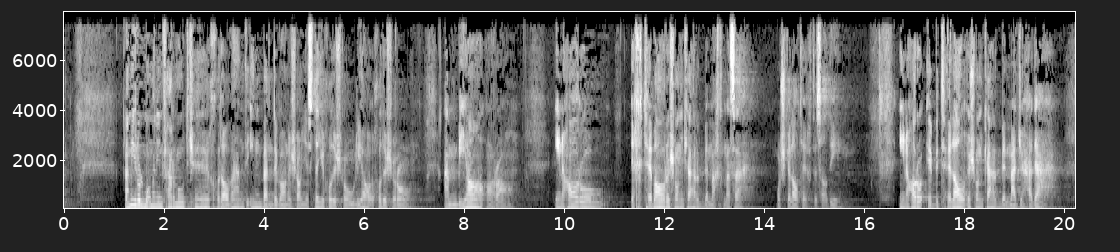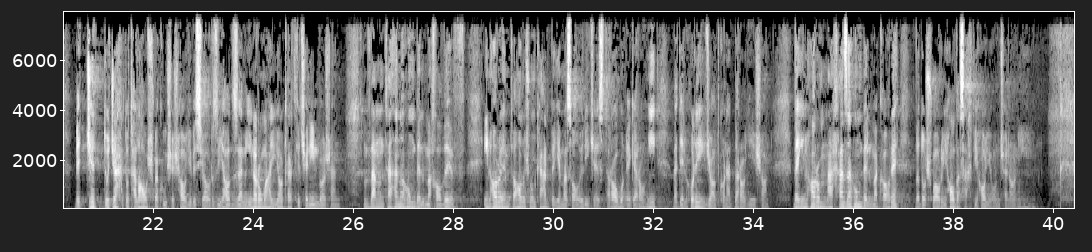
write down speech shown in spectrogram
امیر المؤمنین فرمود که خداوند این بندگان شایسته خودش رو اولیاء خودش رو انبیا را اینها رو اختبارشون کرد به مخمسه. مشکلات اقتصادی. اینها رو ابتلاعشون کرد به مجهده به جد و جهد و تلاش و کوشش های بسیار زیاد زمینه رو مهیا کرد که چنین باشن. و امتحنهم بالمخاوف. اینها رو امتحانشون کرد به یه مسائلی که استراب و نگرانی و دلهوره ایجاد کند برای ایشان. و اینها رو مخزهم بالمکاره و دشواری ها و سختی های اونچنانی.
